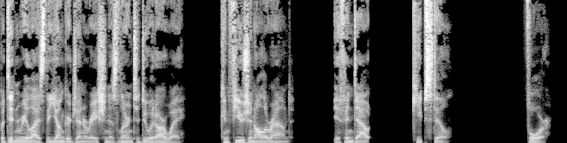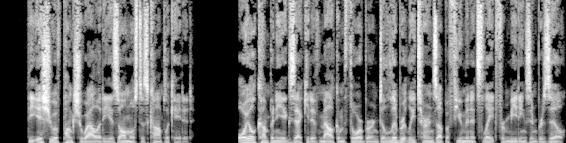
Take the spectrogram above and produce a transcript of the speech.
but didn't realize the younger generation has learned to do it our way. Confusion all around. If in doubt, keep still. 4. The issue of punctuality is almost as complicated. Oil company executive Malcolm Thorburn deliberately turns up a few minutes late for meetings in Brazil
